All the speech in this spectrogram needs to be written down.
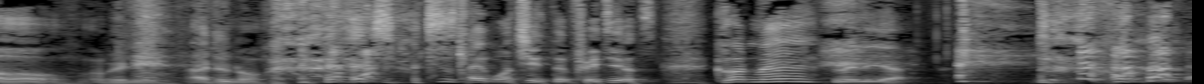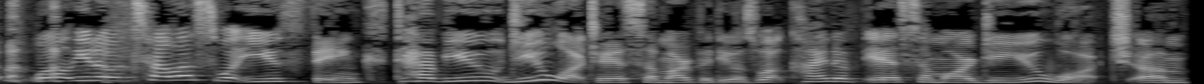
Oh, really? I don't know. just like watching the videos. God, man, really? Yeah. Well, you know, tell us what you think. Have you do you watch ASMR videos? What kind of ASMR do you watch? Um,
